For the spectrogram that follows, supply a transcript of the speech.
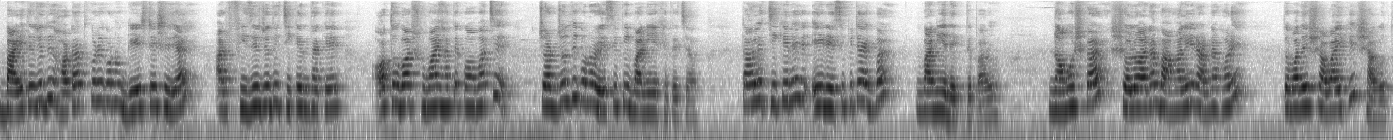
বাড়িতে যদি হঠাৎ করে কোনো গেস্ট এসে যায়, আর ফ্রিজে যদি চিকেন থাকে, অথবা সময় হাতে কম আছে, চটজলদি কোনো রেসিপি বানিয়ে খেতে চাও, তাহলে চিকেনের এই রেসিপিটা একবার বানিয়ে দেখতে পারো। নমস্কার, ষোলো আনা বাঙালি রান্নাঘরে তোমাদের সবাইকে স্বাগত।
